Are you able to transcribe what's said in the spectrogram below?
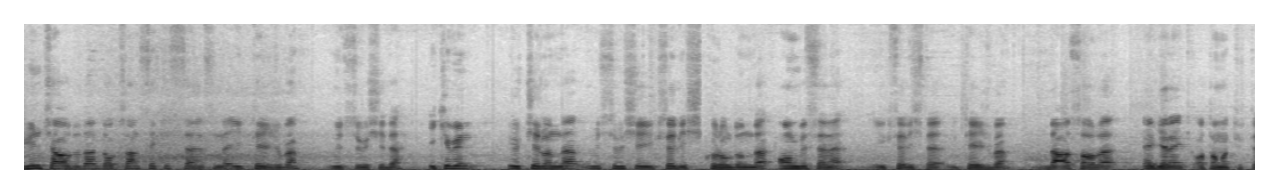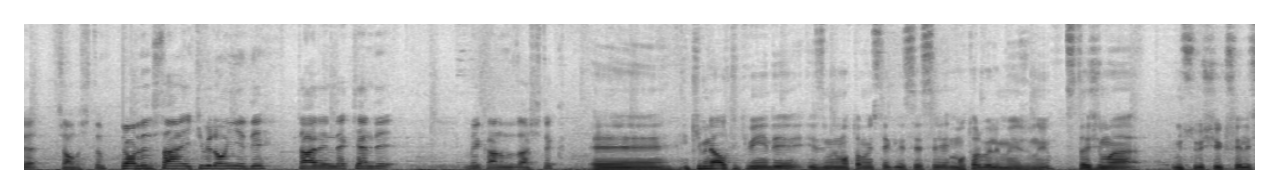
Günçavlı'da 98 senesinde ilk tecrübem Mitsubishi'de. 2003 yılında Mitsubishi Yükseliş kurulduğunda 11 sene yükselişte bir tecrübem. Daha sonra Egerenk Otomotiv'de çalıştım. Dördüncü sene 2017 tarihinde kendi mekanımızı açtık. E, 2006-2007 İzmir Motor Meslek Lisesi motor bölüm mezunuyum. Stajıma Mitsubishi Yükseliş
